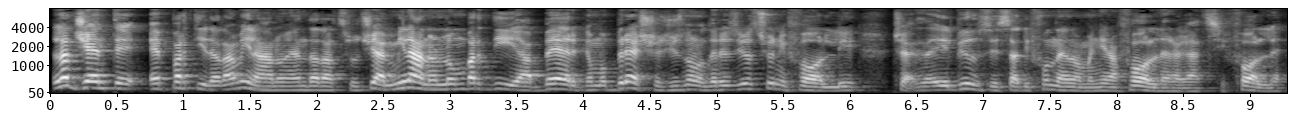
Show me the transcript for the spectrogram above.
La gente è partita da Milano e è andata al sud. Cioè, a Milano, in Lombardia, Bergamo, Brescia ci sono delle situazioni folli. Cioè, il virus si sta diffondendo in maniera folle, ragazzi, folle.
